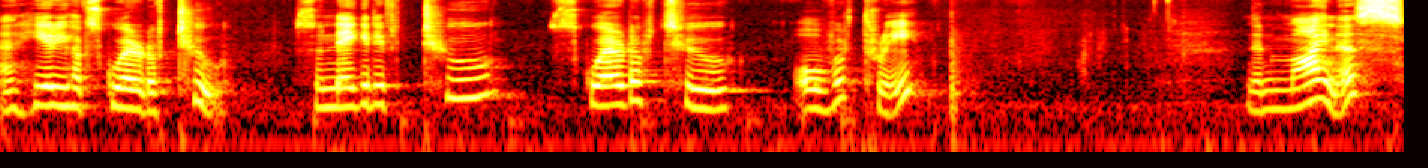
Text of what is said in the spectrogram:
and here you have square root of 2. So, negative 2 square root of 2 over 3 then minus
